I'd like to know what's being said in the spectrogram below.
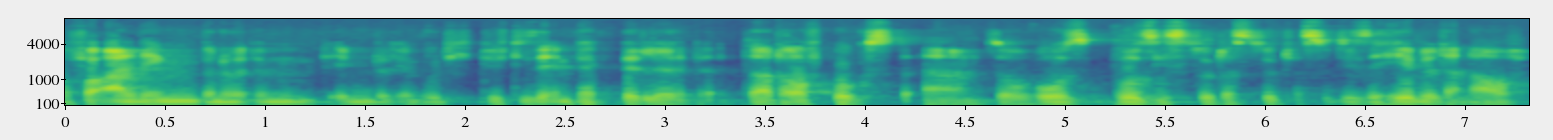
vor, allen Dingen, wenn du im, eben durch, durch diese Impact-Bilder da drauf guckst, ähm, so wo, wo siehst du, dass du, dass du diese Hebel dann auch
